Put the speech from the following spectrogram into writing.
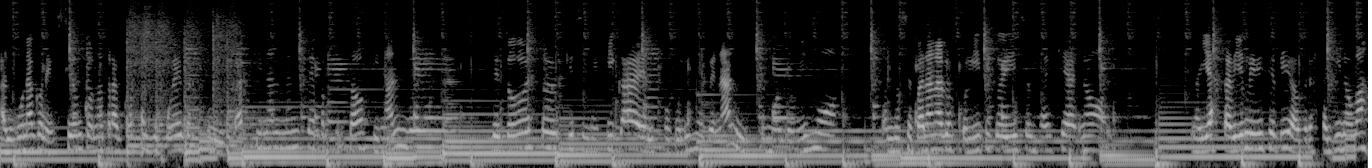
alguna conexión con otra cosa que puede perjudicar finalmente el resultado final de, de todo esto que significa el populismo penal, como lo mismo cuando separan a los políticos y dicen, ¿sabes qué? No, no está bien la iniciativa, pero hasta aquí nomás.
